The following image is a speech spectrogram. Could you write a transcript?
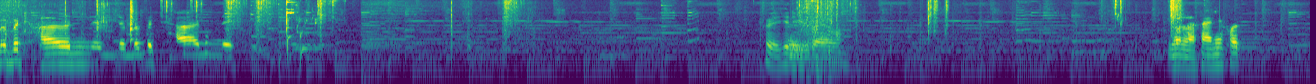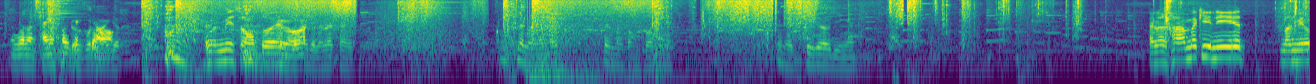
บับเบิ้ลเทิร์นเดบับเบิ้ลเทิร์นเนี่ยเฮ้ยที่ดีแฟร์ว่ะบนหลังคานี่โคตรบนหลังคานี่โคตรเดี๋จะยวกูจ่ด่าอเยอะมันมีสองตัวเองเหรอวะเดี๋ยวแล้วก็ใจก็เพื่อนมาแล้วเพื่อนมาสองตัวไงเพื่อนไหนที่เรายิงไงไอ้ราคาเมื่อกี้นี้ มันมีโอ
